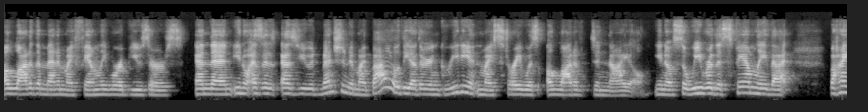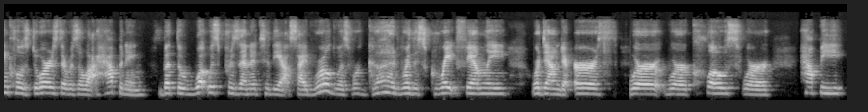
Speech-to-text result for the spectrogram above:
A lot of the men in my family were abusers. And then, you know, as as you had mentioned in my bio, the other ingredient in my story was a lot of denial. You know, so we were this family that behind closed doors there was a lot happening but the what was presented to the outside world was we're good. We're this great family. We're down to earth. We're we're close. We're happy.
